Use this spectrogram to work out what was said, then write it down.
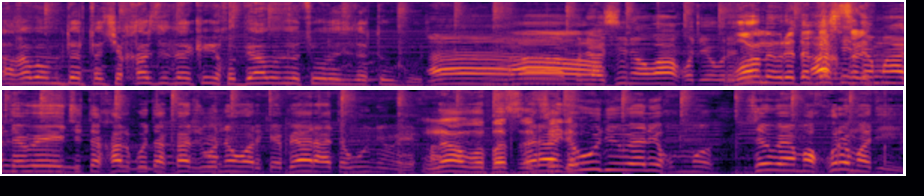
هغه هم درته چې قرض درکړي خو بیا هم څو ورځې درته وګوري خلاصونه واخو دی ورته وامه ورته دغه څه ما ته وی چې ته خلکو ته قرض ونه ورکې بیا راته ونی وی نه و بس راته ودی ویلې زه وایم خورم دی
